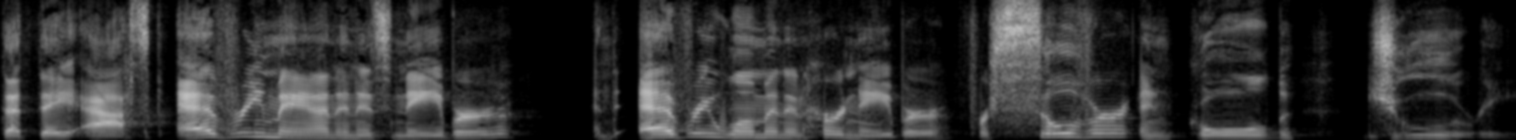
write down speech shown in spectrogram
that they ask every man and his neighbor and every woman and her neighbor for silver and gold jewelry.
